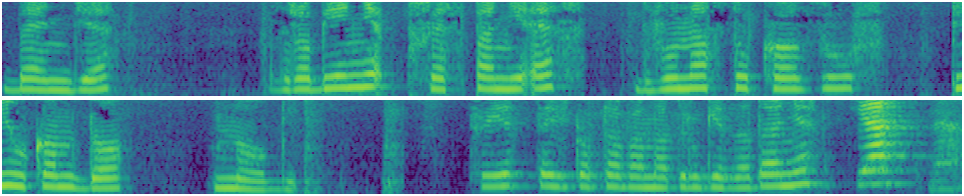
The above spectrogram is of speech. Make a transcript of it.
będzie zrobienie przez Pani S 12 kozłów piłką do nogi. Czy jesteś gotowa na drugie zadanie? Jasne.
